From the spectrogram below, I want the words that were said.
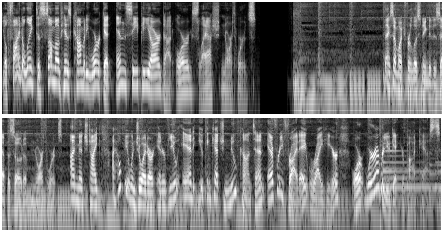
You'll find a link to some of his comedy work at ncpr.org/slash northwards. Thanks so much for listening to this episode of Northwards. I'm Mitch Teich. I hope you enjoyed our interview, and you can catch new content every Friday right here or wherever you get your podcasts.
